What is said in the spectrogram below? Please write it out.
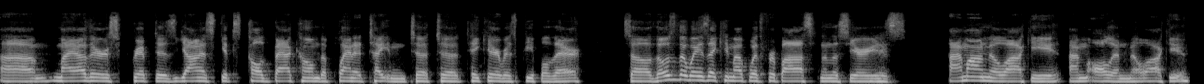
Um, my other script is Giannis gets called back home to Planet Titan to to take care of his people there. So those are the ways I came up with for Boston in the series. I'm on Milwaukee. I'm all in Milwaukee.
